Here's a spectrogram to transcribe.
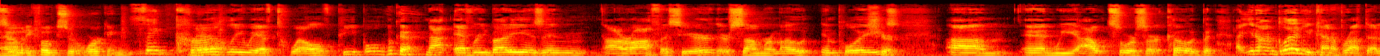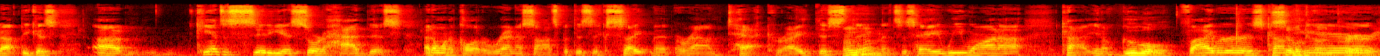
How many folks are working? I think currently we have 12 people. Okay. Not everybody is in our office here. There's some remote employees. Sure. Um, and we outsource our code. But, uh, you know, I'm glad you kind of brought that up because um, Kansas City has sort of had this, I don't want to call it a renaissance, but this excitement around tech, right? This Mm-hmm. thing that says, hey, we want to. You know, Google Fiber has come Silicon here. Prairie.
